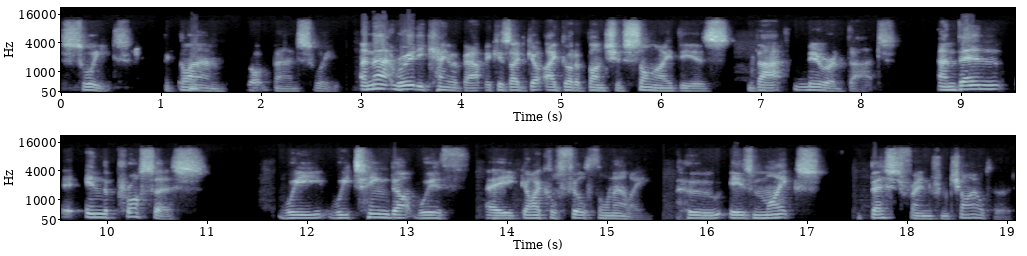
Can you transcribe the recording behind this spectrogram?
Sweet, the glam rock band Sweet. And that really came about because I'd got I got a bunch of song ideas that mirrored that. And then in the process, we we teamed up with a guy called Phil Thornalley, who is Mike's best friend from childhood,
